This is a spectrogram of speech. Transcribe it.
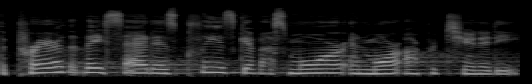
The prayer that they said is, Please give us more and more opportunity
